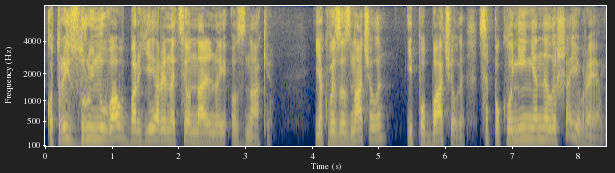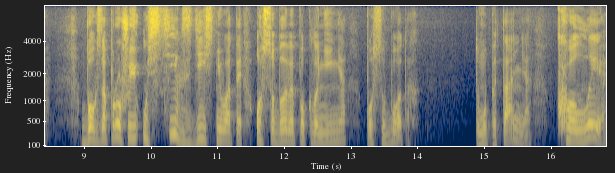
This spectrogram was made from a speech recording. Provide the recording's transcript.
котрий зруйнував бар'єри національної ознаки. Як ви зазначили і побачили, це поклоніння не лише євреями. Бог запрошує усіх здійснювати особливе поклоніння по суботах. Тому питання, коли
